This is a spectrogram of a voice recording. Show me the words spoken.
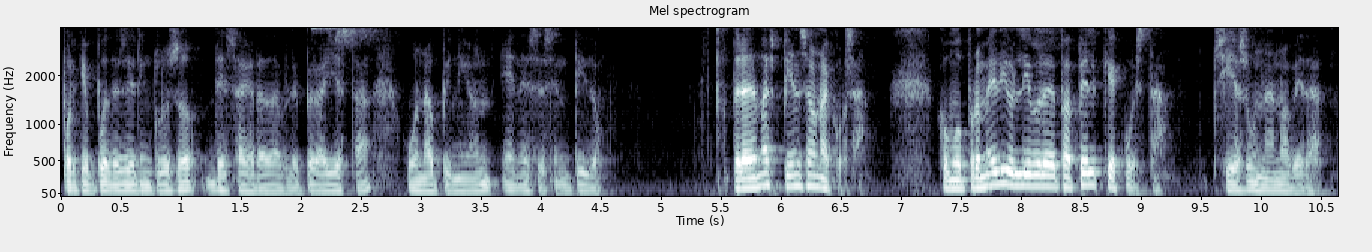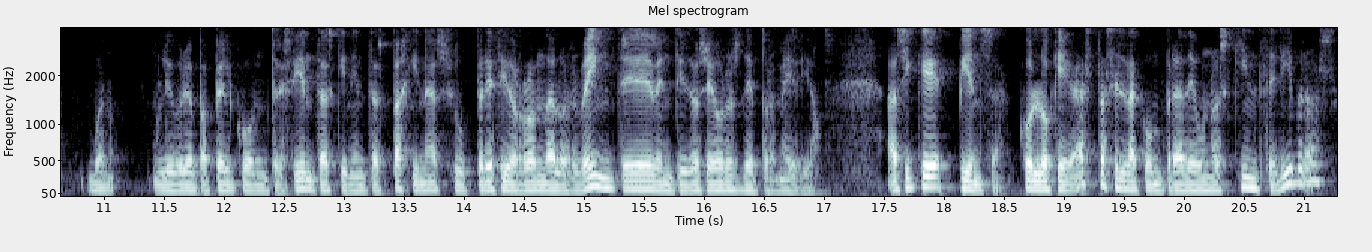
porque puede ser incluso desagradable, pero ahí está una opinión en ese sentido. Pero además piensa una cosa. Como promedio un libro de papel, ¿qué cuesta? Si es una novedad. Bueno, un libro de papel con 300, 500 páginas, su precio ronda los 20, 22 euros de promedio. Así que piensa, con lo que gastas en la compra de unos 15 libros,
